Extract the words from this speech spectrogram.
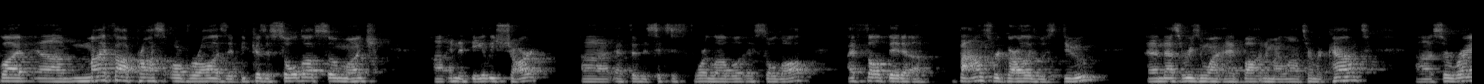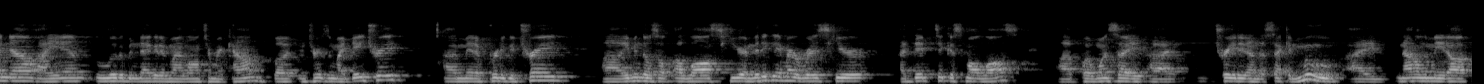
But um, my thought process overall is that because it sold off so much uh, in the daily chart uh, after the 64 level it sold off, I felt that a bounce regardless was due. And that's the reason why I bought in my long-term account. Uh, so right now I am a little bit negative in my long-term account, but in terms of my day trade, I made a pretty good trade. Uh, even though it's a, a loss here, I mitigated my risk here. I did take a small loss, uh, but once I uh, traded on the second move, I not only made up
